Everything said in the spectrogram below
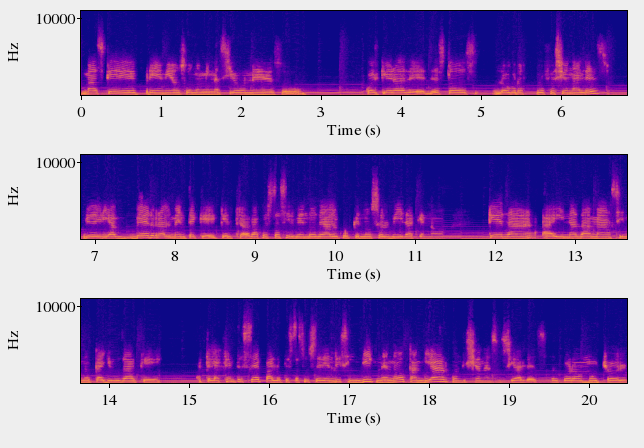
Más que premios o nominaciones o cualquiera de, de estos logros profesionales, yo diría ver realmente que, que, el trabajo está sirviendo de algo, que no se olvida, que no queda ahí nada más, sino que ayuda a que, a que la gente sepa lo que está sucediendo y se indigne, ¿no? Cambiar condiciones sociales. Recuerdo mucho el,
